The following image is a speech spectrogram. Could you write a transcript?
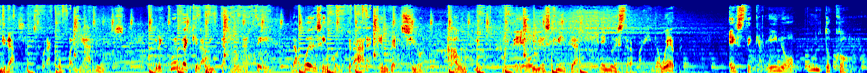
Gracias por acompañarnos. Recuerda que la vitamina T la puedes encontrar en versión audio, video y escrita en nuestra página web, estecamino.com.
